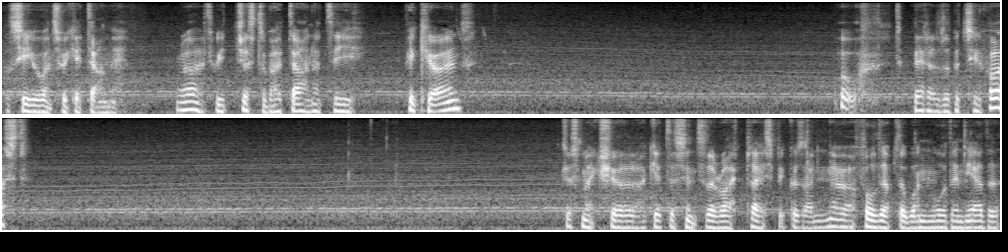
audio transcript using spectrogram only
We'll see you once we get down there. Right, we're just about down at the pick your own. Oh, took that a little bit too fast. just make sure that I get this into the right place because I know I filled up the one more than the other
